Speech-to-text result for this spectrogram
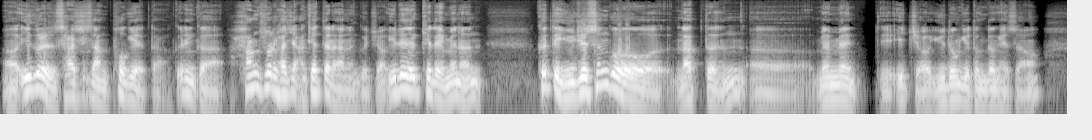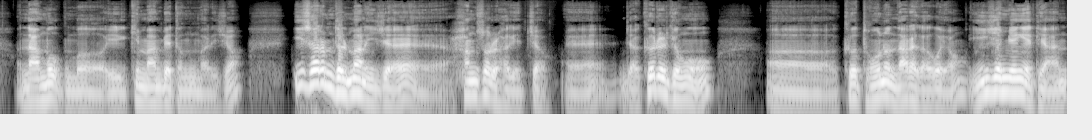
어, 이걸 사실상 포기했다. 그러니까 항소를 하지 않겠다라는 거죠. 이렇게 되면은 그때 유죄 선고 났던 어 몇몇 있죠. 유동규 등등 해서 남욱 뭐이 김만배 등 말이죠. 이 사람들만 이제 항소를 하겠죠. 예. 이제 그럴 경우 어 그 돈은 날아가고요. 이재명에 대한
